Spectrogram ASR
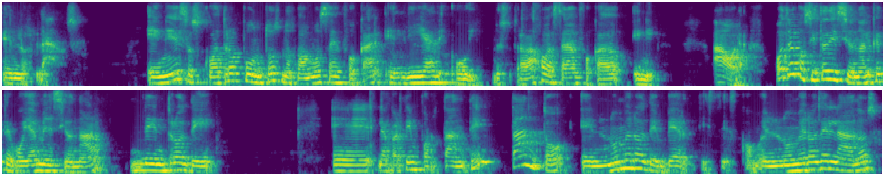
en los lados. En esos cuatro puntos nos vamos a enfocar el día de hoy. Nuestro trabajo va a estar enfocado en ello. Ahora, otra cosita adicional que te voy a mencionar dentro de eh, la parte importante tanto el número de vértices como el número de lados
